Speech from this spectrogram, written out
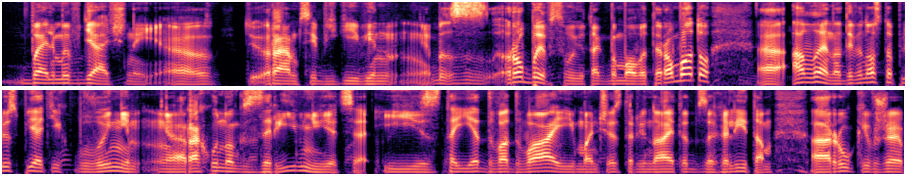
вельми вдячний е, рамці, в якій він робив свою, так би мовити, роботу. Е, але на 90 плюс 5 хвилині е, рахунок зрівнюється і стає 2-2, і Манчестер Юнайтед взагалі там е, руки вже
